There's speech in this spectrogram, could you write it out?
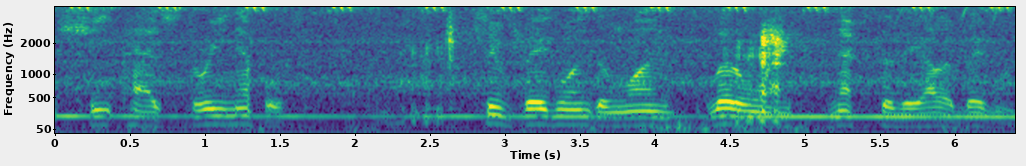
sheep has three nipples. Two big ones and one little one next to the other big one.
